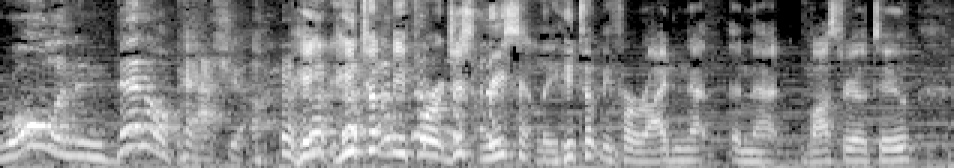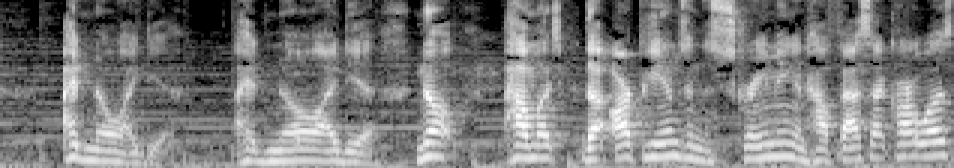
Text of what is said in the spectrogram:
rolling, and then I'll pass you." he, he took me for just recently. He took me for a ride in that in that Boss 302. I had no idea. I had no idea. No, how much the RPMs and the screaming and how fast that car was.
